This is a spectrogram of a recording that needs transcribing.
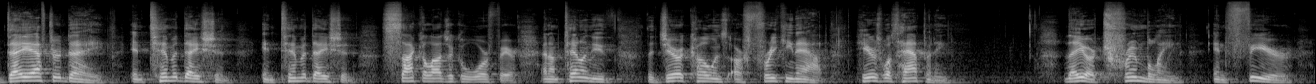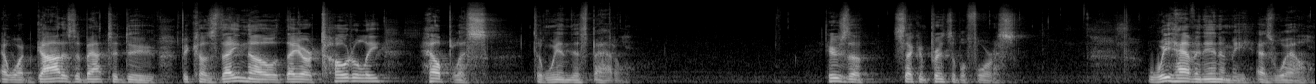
Day after day, intimidation, intimidation, psychological warfare. And I'm telling you, the Jerichoans are freaking out. Here's what's happening they are trembling in fear at what God is about to do because they know they are totally helpless to win this battle. Here's the second principle for us we have an enemy as well.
